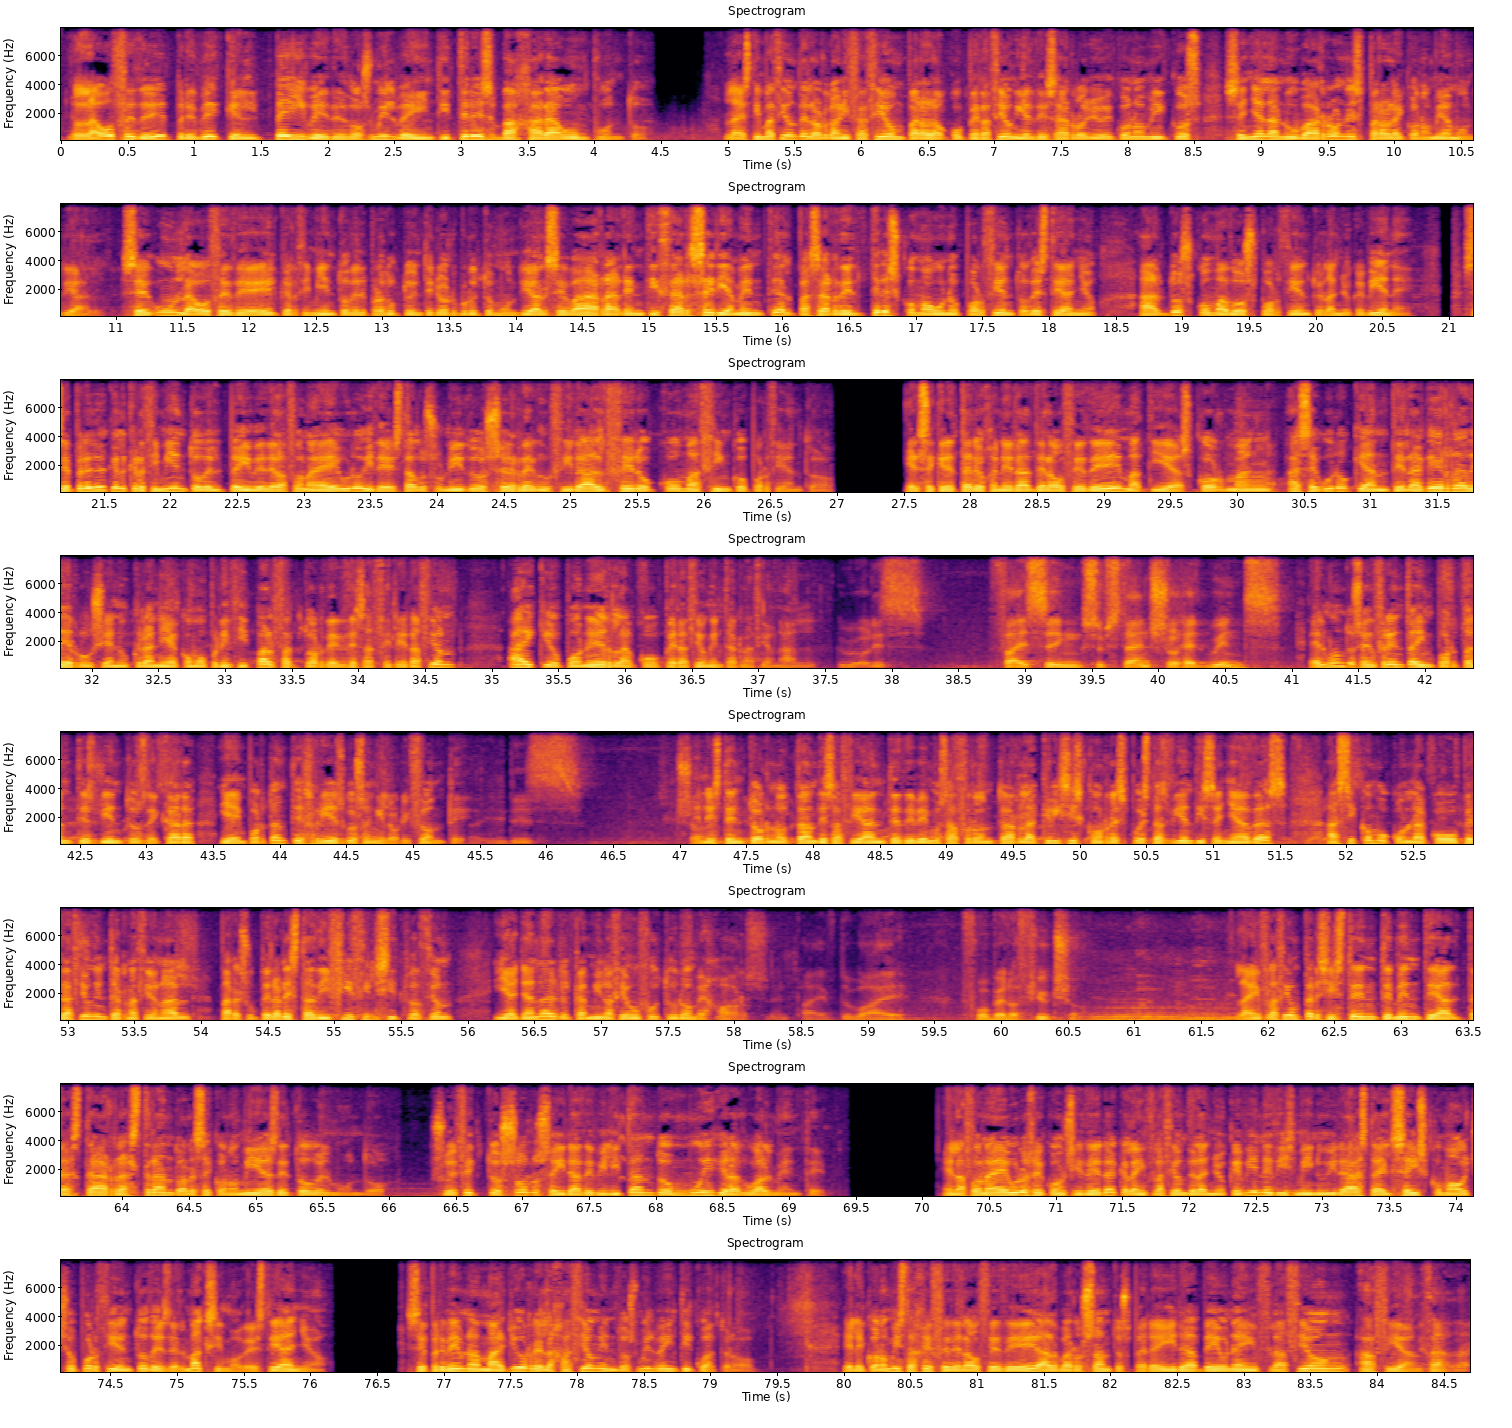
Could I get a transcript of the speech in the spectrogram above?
La OCDE prevé que el PIB de 2023 bajará un punto. La estimación de la Organización para la Cooperación y el Desarrollo Económicos señala nubarrones para la economía mundial. Según la OCDE, el crecimiento del Producto Interior Bruto Mundial se va a ralentizar seriamente al pasar del 3,1% de este año al 2,2% el año que viene. Se prevé que el crecimiento del PIB de la zona euro y de Estados Unidos se reducirá al 0,5%. El secretario general de la OCDE, Matías Korman, aseguró que ante la guerra de Rusia en Ucrania como principal factor de desaceleración, hay que oponer la cooperación internacional. El mundo se enfrenta a importantes vientos de cara y a importantes riesgos en el horizonte. En este entorno tan desafiante debemos afrontar la crisis con respuestas bien diseñadas, así como con la cooperación internacional para superar esta difícil situación y allanar el camino hacia un futuro mejor. La inflación persistentemente alta está arrastrando a las economías de todo el mundo. Su efecto solo se irá debilitando muy gradualmente. En la zona euro se considera que la inflación del año que viene disminuirá hasta el 6,8% desde el máximo de este año. Se prevé una mayor relajación en 2024. El economista jefe de la OCDE, Álvaro Santos Pereira, ve una inflación afianzada.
